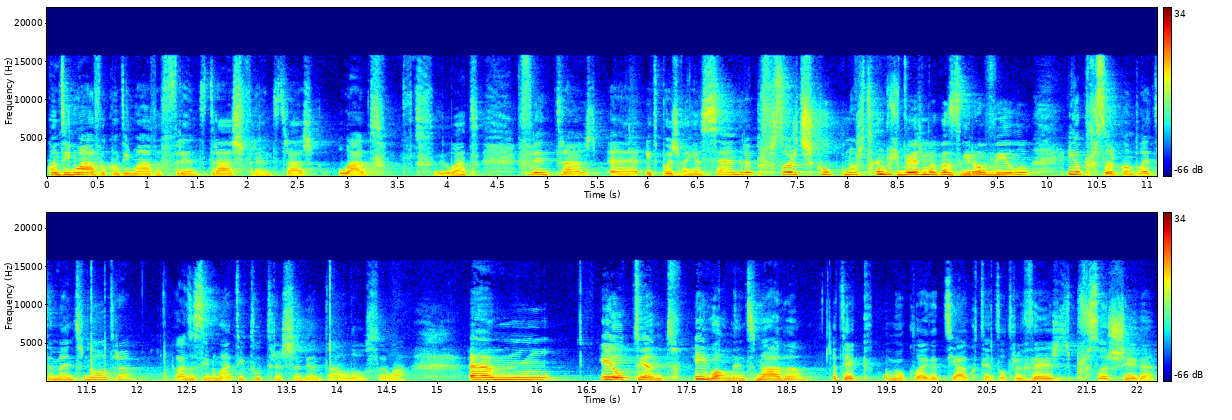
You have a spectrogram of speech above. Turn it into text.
Continuava, continuava, frente, trás, frente, trás, lado, lado, frente, trás. Uh, e depois vem a Sandra: professor, desculpe, nós estamos mesmo a conseguir ouvi-lo. E o professor, completamente noutra, quase assim numa atitude transcendental, ou sei lá. Um, eu tento igualmente nada, até que o meu colega Tiago tenta outra vez, o professor chega,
